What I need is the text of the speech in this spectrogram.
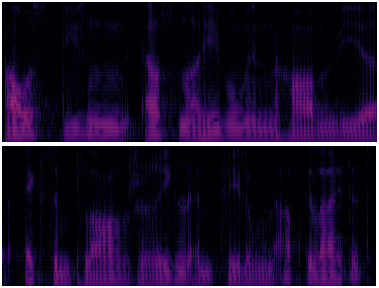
aus diesen ersten Erhebungen haben wir exemplarische Regelempfehlungen abgeleitet,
